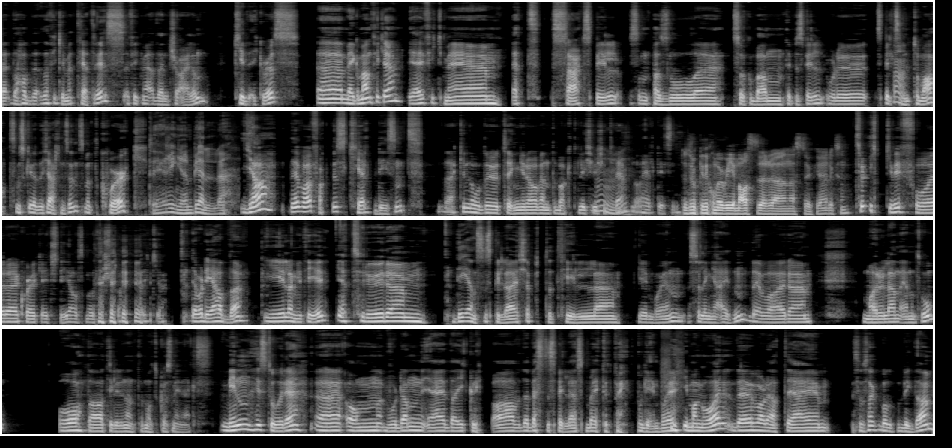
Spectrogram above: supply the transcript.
da, da fikk jeg med Tetris, jeg fikk med Adventure Island, Kid Icarus. Uh, Megaman fikk jeg. Jeg fikk med et sært spill, sånn puzzle uh, Sokoban-type spill, hvor du spilte Ah. som en tomat som skulle redde kjæresten sin, som et quirk. Det ringer en bjelle. Ja, det var faktisk helt decent. Det er ikke noe du trenger å vende tilbake til i 2023. Mm. Det var helt decent. Du tror ikke det kommer remaster eh, neste uke, liksom? Jeg tror ikke vi får uh, Quirk HD, altså med det første. Det, er ikke. det var det jeg hadde i lange tider. Jeg tror um, de eneste spillene jeg kjøpte til uh, Gameboyen så lenge jeg eide den, det var uh, Mario 1 og 2. Og da tidligere nevnte Motocross Minix. Min historie uh, om hvordan jeg da gikk glipp av det beste spillet som ble gitt ut på, på Gameboy i mange år, det var det at jeg, som sagt, bodde på bygda.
